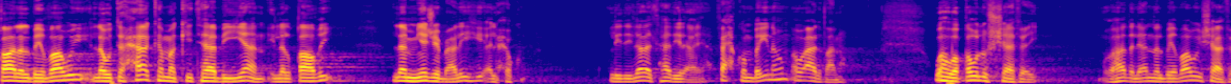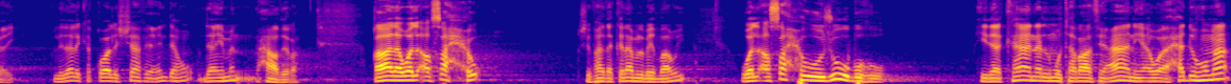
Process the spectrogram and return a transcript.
قال البيضاوي لو تحاكم كتابيان إلى القاضي لم يجب عليه الحكم لدلالة هذه الآية فاحكم بينهم أو أعرض عنهم. وهو قول الشافعي وهذا لأن البيضاوي شافعي لذلك أقوال الشافعي عنده دائما حاضرة. قال والأصح شوف هذا كلام البيضاوي والأصح وجوبه إذا كان المترافعان أو أحدهما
